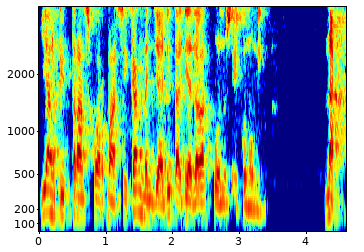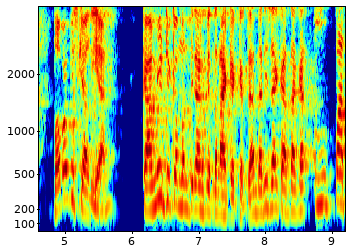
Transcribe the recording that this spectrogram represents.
yang ditransformasikan menjadi tadi adalah bonus ekonomi. Nah, Bapak Ibu sekalian, kami di Kementerian Ketenagakerjaan tadi saya katakan empat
